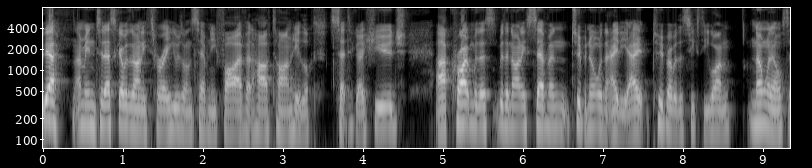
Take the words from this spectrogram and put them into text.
Yeah, I mean, Tedesco with a 93, he was on 75 at halftime. He looked set to go huge. Uh, Crichton with a, with a 97, Tupouniua with an 88, Tupou with a 61. No one else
